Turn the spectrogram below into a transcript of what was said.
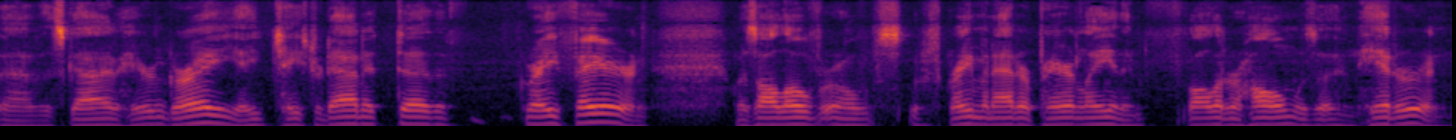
Uh, this guy here in Gray, he chased her down at uh, the Gray Fair and was all over, screaming at her apparently, and then followed her home, was and hit her, and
